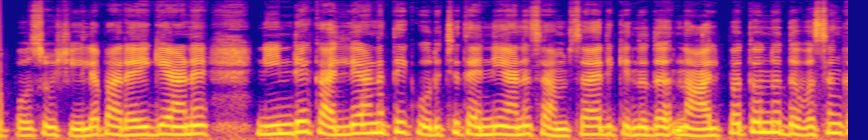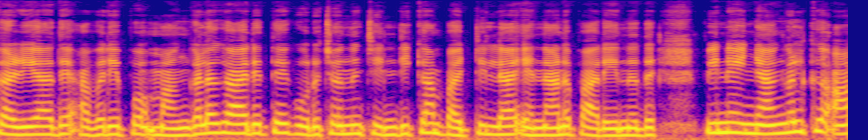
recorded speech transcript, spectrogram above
അപ്പോൾ സുശീല പറയുകയാണ് നിന്റെ കല്യാണത്തെക്കുറിച്ച് തന്നെയാണ് സംസാരിക്കുന്നത്. നാൽപ്പത്തൊന്ന് ദിവസം കഴിയാതെ അവരിപ്പോൾ മംഗളകാര്യത്തെക്കുറിച്ചൊന്നും ചിന്തിക്കാൻ പറ്റില്ല എന്നാണ് പറയുന്നത്. പിന്നെ ഞങ്ങൾക്ക് ആ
